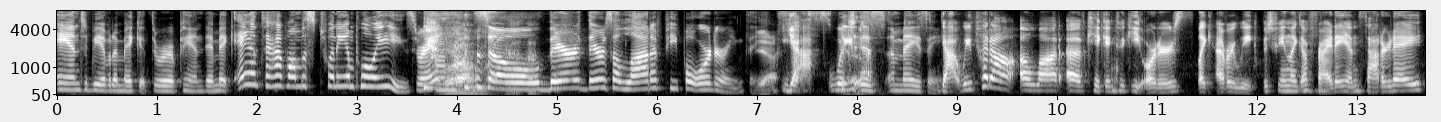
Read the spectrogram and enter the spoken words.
and to be able to make it through a pandemic and to have almost 20 employees, right? Wow. So there there's a lot of people ordering things. Yeah. yes. Which We- is amazing. Yeah, we put out a lot of cake and cookie orders like every week between like a Mm-hmm. Friday and Saturday.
